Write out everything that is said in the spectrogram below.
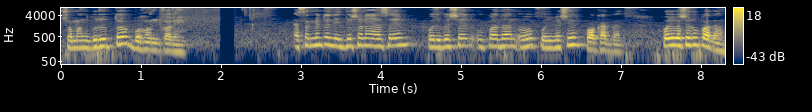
সমান গুরুত্ব বহন করে। অ্যাসাইনমেন্টের নির্দেশনা আছে পরিবেশের উপাদান ও পরিবেশের প্রকারভেদ। পরিবেশের উপাদান।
